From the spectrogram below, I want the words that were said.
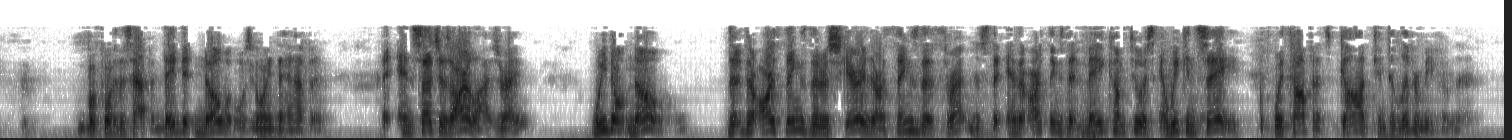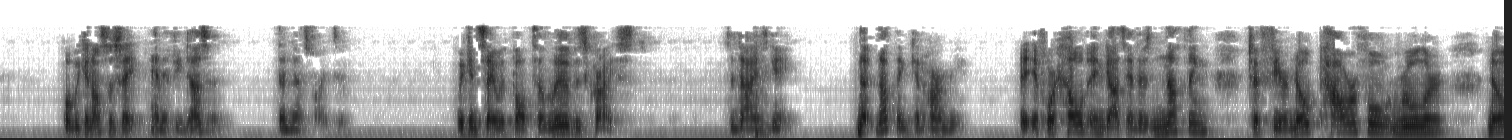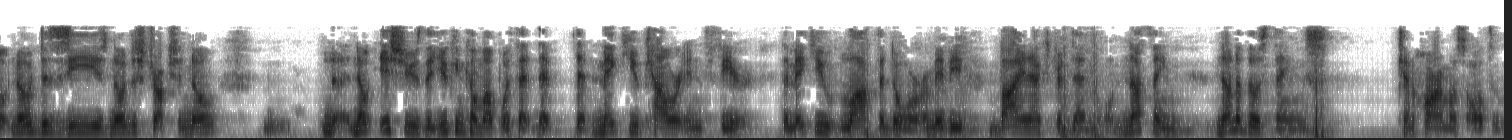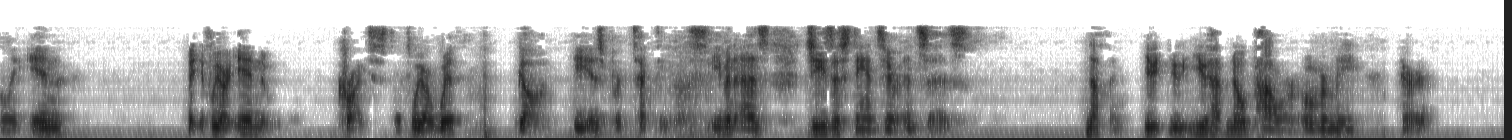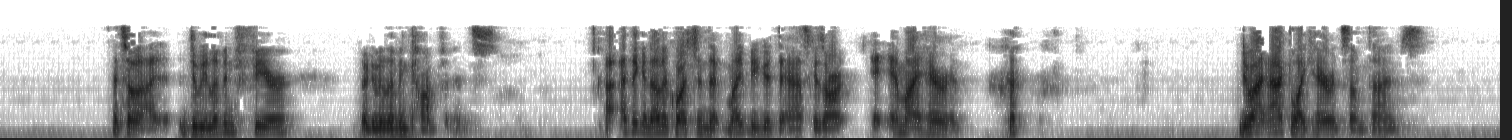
before this happened. They didn't know what was going to happen. And such is our lives, right? We don't know. There, there are things that are scary. There are things that threaten us. That, and there are things that may come to us. And we can say with confidence, God can deliver me from that. But we can also say, and if He doesn't, then that's fine too. We can say with Paul, to live is Christ. To die is gain. No, nothing can harm me. If we're held in God's hand, there's nothing to fear. No powerful ruler, no, no disease, no destruction, no, no issues that you can come up with that, that, that make you cower in fear, that make you lock the door or maybe buy an extra deadbolt. Nothing, none of those things can harm us ultimately in, but if we are in Christ, if we are with God. He is protecting us, even as Jesus stands here and says, nothing. You, you, you have no power over me, Herod. And so, I, do we live in fear or do we live in confidence? I, I think another question that might be good to ask is, are, am I Herod? do I act like Herod sometimes?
